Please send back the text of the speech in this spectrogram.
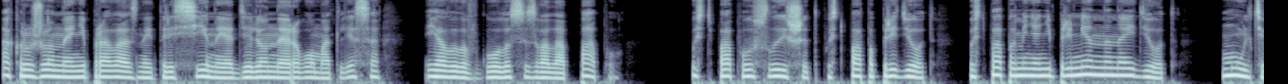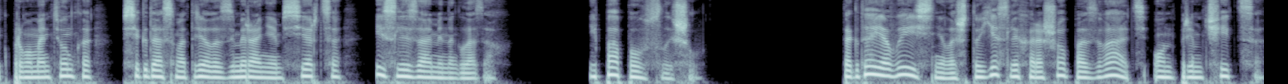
окруженная непролазной трясиной отделенная рвом от леса, я выла в голос и звала папу. Пусть папа услышит, пусть папа придет, пусть папа меня непременно найдет. Мультик про мамонтенка всегда смотрела с замиранием сердца и слезами на глазах. И папа услышал. Тогда я выяснила, что если хорошо позвать, он примчится.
